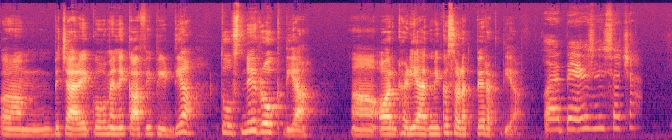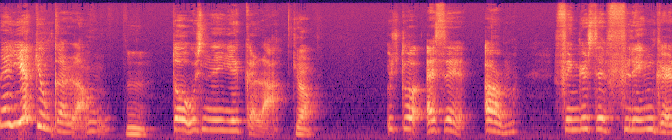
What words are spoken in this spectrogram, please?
बेचारे को मैंने काफ़ी पीट दिया। तो उसने रोक दिया और घड़ी आदमी को सड़क पे रख दिया। और फिर उसने सोचा मैं ये क्यों कर रहा हूँ? हम्म। तो उसने ये करा। क्या? उसको ऐसे um फिंगर से फ्लिंग कर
